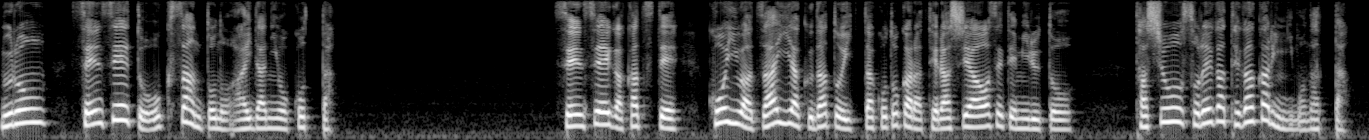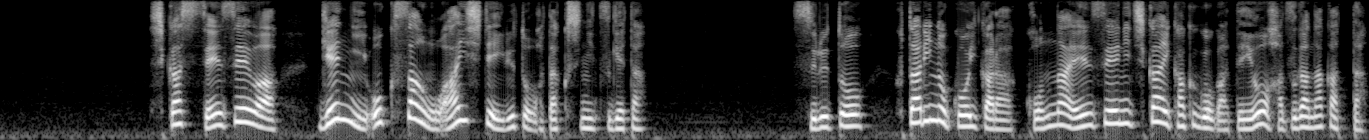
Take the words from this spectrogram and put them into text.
無論、先生と奥さんとの間に起こった。先生がかつて恋は罪悪だと言ったことから照らし合わせてみると、多少それが手がかりにもなった。しかし先生は、現に奥さんを愛していると私に告げた。すると、二人の恋からこんな遠征に近い覚悟が出ようはずがなかった。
